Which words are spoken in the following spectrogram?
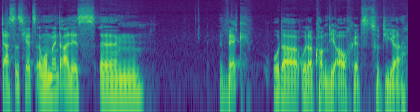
Das ist jetzt im Moment alles ähm, weg oder, oder kommen die auch jetzt zu dir?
